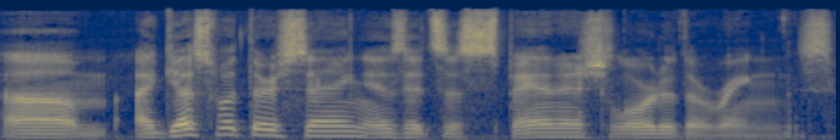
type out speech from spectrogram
um, I guess what they're saying is it's a Spanish Lord of the Rings.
